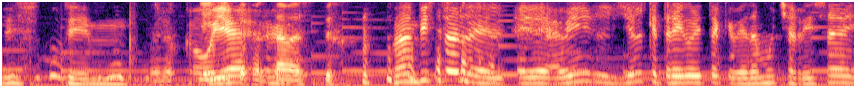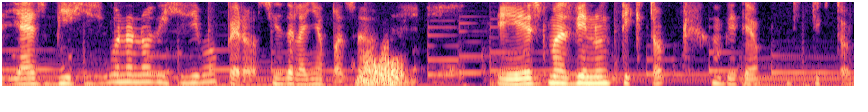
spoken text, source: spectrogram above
Este, Bueno, Como ya- faltabas tú. ¿no han visto el, el- el- a mí el- yo el que traigo ahorita que me da mucha risa? Ya es viejísimo, bueno, no viejísimo, pero sí es del año pasado. Y es más bien un TikTok, un video de TikTok.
